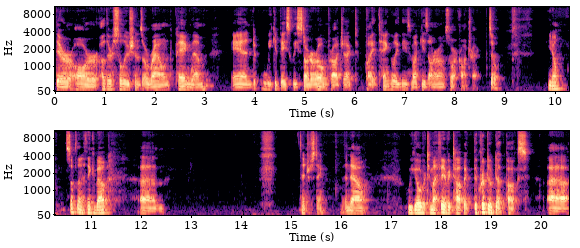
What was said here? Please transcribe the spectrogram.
there are other solutions around paying them and we could basically start our own project by entangling these monkeys on our own smart contract. So you know something to think about. Um, it's interesting. And now we go over to my favorite topic the crypto duck punks. Uh,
